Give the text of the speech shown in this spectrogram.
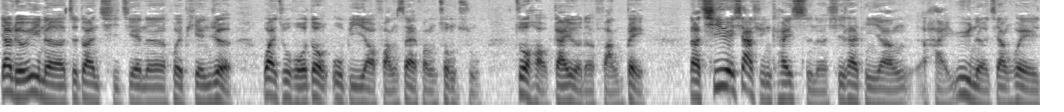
要留意呢，这段期间呢会偏热，外出活动务必要防晒防中暑，做好该有的防备。那七月下旬开始呢，西太平洋海域呢将会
